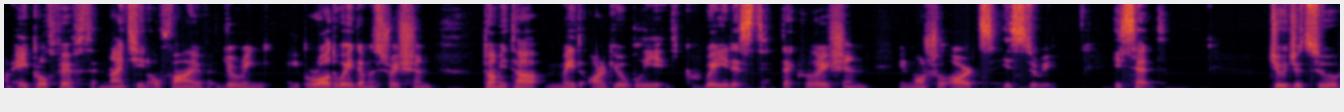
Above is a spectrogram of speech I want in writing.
On April 5th, 1905, during a Broadway demonstration, Tomita made arguably the greatest declaration in martial arts history. He said, Jiu-Jitsu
